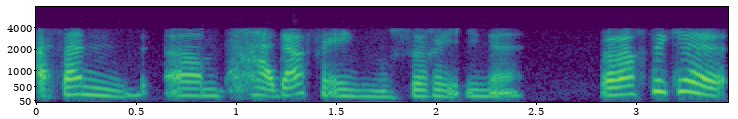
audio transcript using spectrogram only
اصلا هدف این موسیقی اینه. و وقتی که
